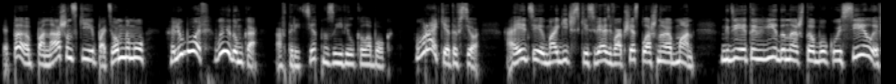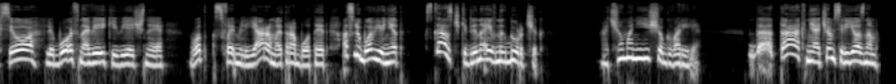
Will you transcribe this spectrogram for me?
Это по-нашенски, по-темному. Любовь, выдумка, авторитетно заявил Колобок. В раке это все. А эти магические связи вообще сплошной обман. Где это видано, чтобы укусил, и все, любовь навеки вечные. Вот с фамильяром это работает, а с любовью нет. Сказочки для наивных дурчик. О чем они еще говорили? Да так, ни о чем серьезном.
